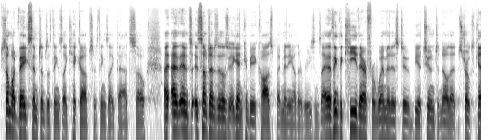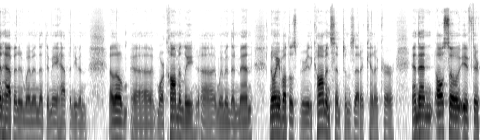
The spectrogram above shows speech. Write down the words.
somewhat vague symptoms of things like hiccups or things like that. So, and it's, it's sometimes those again can be caused by many other reasons. I, I think the key there for women is to be attuned to know that strokes can happen in women, that they may happen even a little uh, more commonly uh, in women than men. Knowing about those really common symptoms that can occur, and then also if they're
